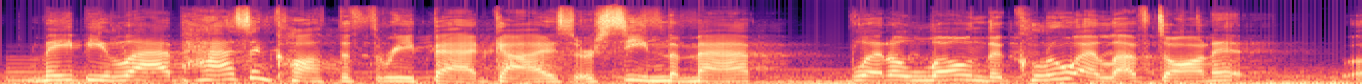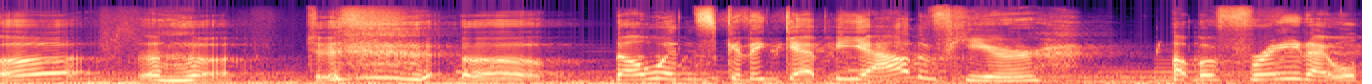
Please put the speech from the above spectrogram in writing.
Maybe Lab hasn't caught the three bad guys or seen the map, let alone the clue I left on it. Uh, uh, uh, no one's gonna get me out of here. I'm afraid I will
